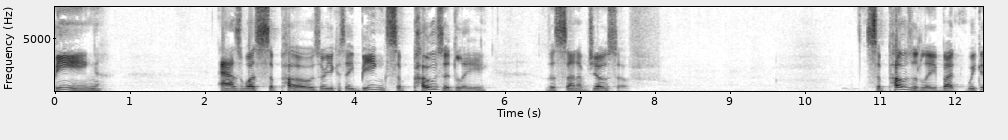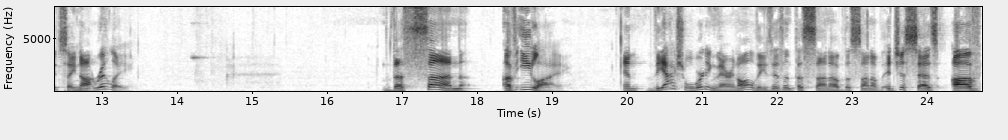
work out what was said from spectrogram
being as was supposed, or you could say being supposedly the son of Joseph supposedly, but we could say not really. The son of Eli. And the actual wording there in all of these isn't the son of, the son of, it just says of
